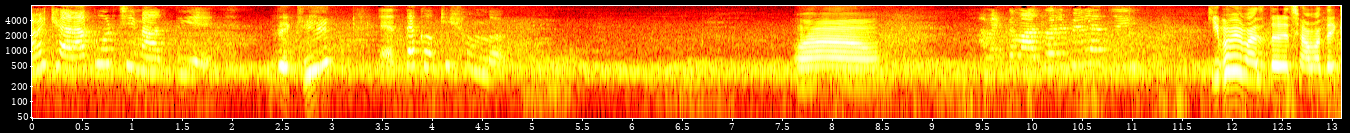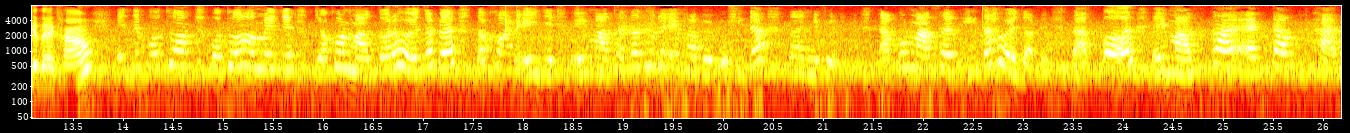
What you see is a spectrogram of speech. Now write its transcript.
আমি খেলা করছি মাছ দিয়ে। দেখি। দেখো কি সুন্দর। ওয়াও। আমি একটা মাছ ধরে ফেলেছি। কীভাবে মাছ ধরেছো আমাদেরকে দেখাও। এই যে প্রথম প্রথম এই যে যখন মাছ ধরা হয়ে যাবে তখন এই যে এই মাথাটা ধরে এভাবে বসিটা টানিয়ে ফেলবে তারপর মাছের ইটা হয়ে যাবে তারপর এই মাছটা একটা হাত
